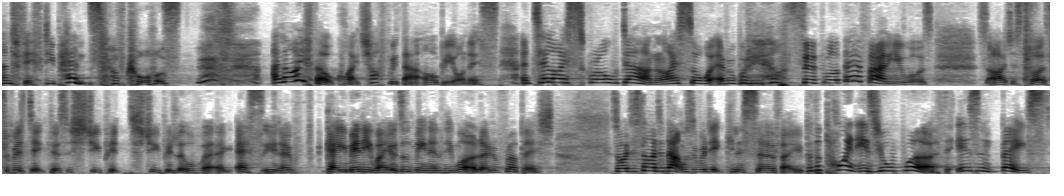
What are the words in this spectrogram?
and 50 pence, of course. and I felt quite chuffed with that, I'll be honest, until I scrolled down and I saw what everybody else said what their value was. So I just thought it's a ridiculous, a stupid, stupid little uh, you know, game anyway. It doesn't mean anything. What a load of rubbish. So I decided that was a ridiculous survey. But the point is, your worth isn't based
